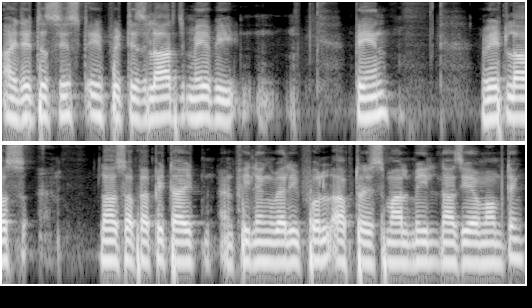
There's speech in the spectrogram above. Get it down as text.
hydatid cyst, if it is large, may be pain, weight loss, loss of appetite and feeling very full after a small meal, nausea, vomiting.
